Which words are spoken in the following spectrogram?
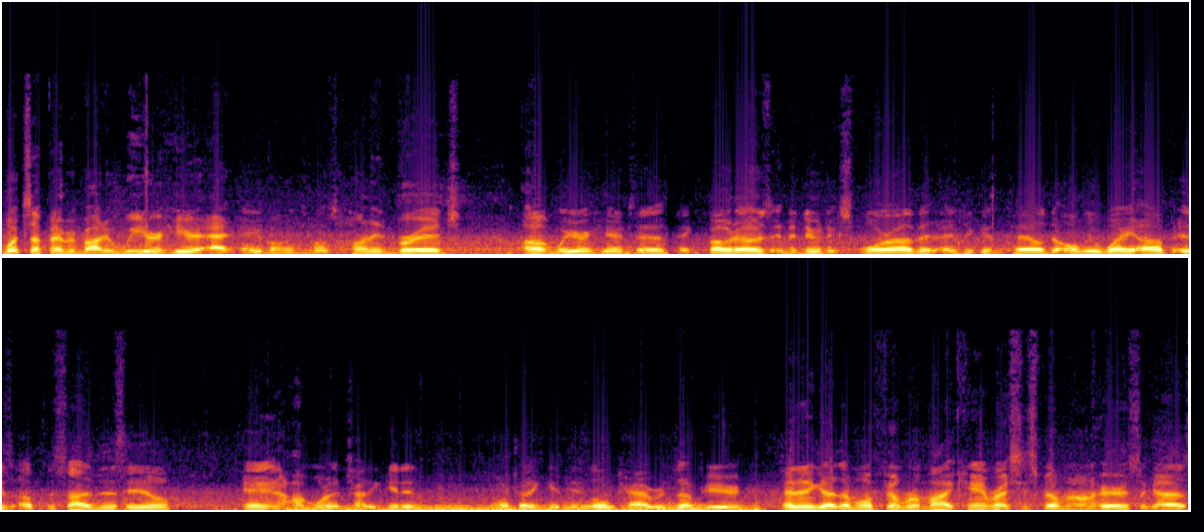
What's up, everybody? We are here at Avon's most haunted bridge. Um, we are here to take photos and to do an explore of it. As you can tell, the only way up is up the side of this hill, and I'm gonna try to get in. I'm gonna try to get in these little caverns up here, and then guys, I'm gonna film it on my camera she's filming on hers. So guys,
